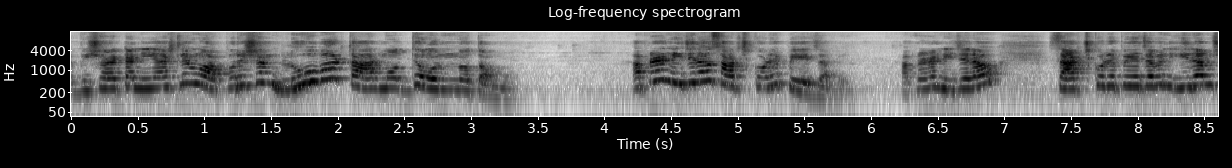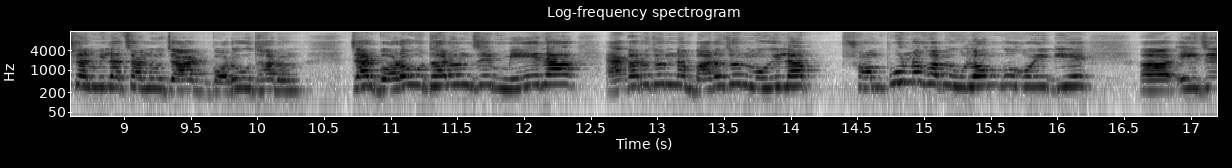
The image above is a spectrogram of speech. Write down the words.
বিষয়টা নিয়ে আসলাম এবং অপারেশন ব্লুবার তার মধ্যে অন্যতম। আপনারা নিজেরাও সার্চ করে পেয়ে যাবেন। আপনারা নিজেরাও সার্চ করে পেয়ে যাবেন ইরাম শর্মিলা চানু, যার বড় উদাহরণ। যার বড় উদাহরণ যে মেয়েরা এগারো জন না বারো জন মহিলা সম্পূর্ণভাবে উলঙ্গ হয়ে গিয়ে এই যে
